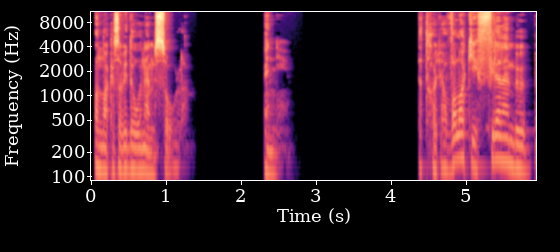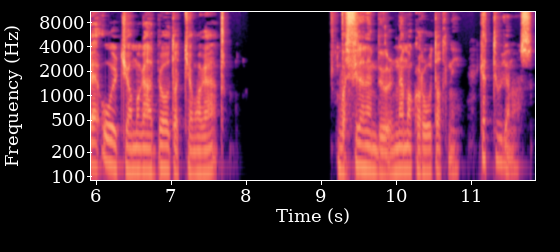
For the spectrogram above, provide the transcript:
annak ez a videó nem szól. Ennyi. Tehát, hogyha valaki filelemből beoltja magát, beoltatja magát, vagy filelemből nem akar oltatni, kettő ugyanaz.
